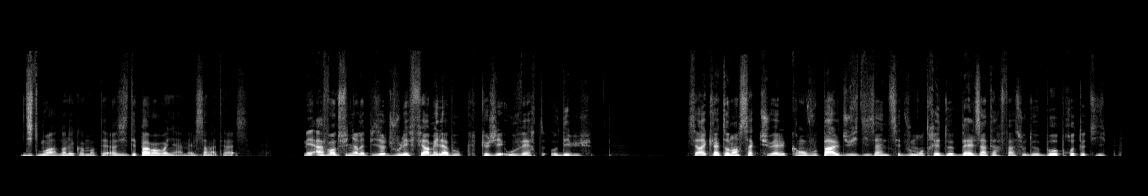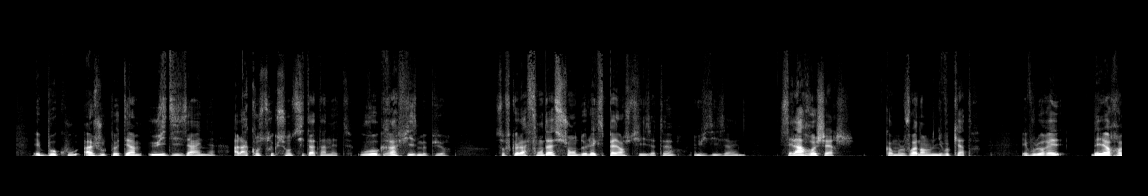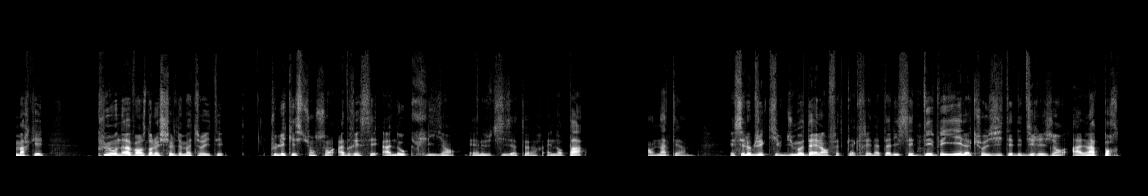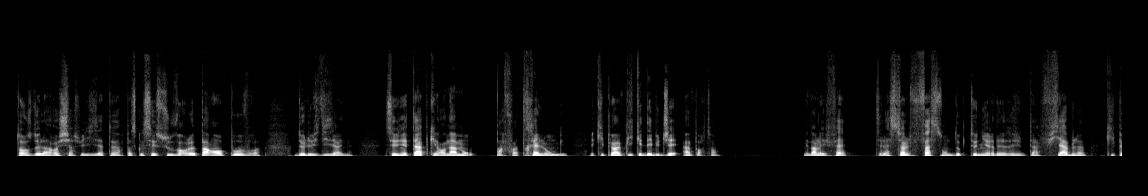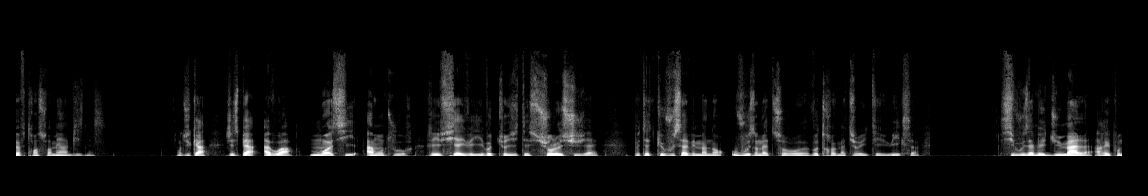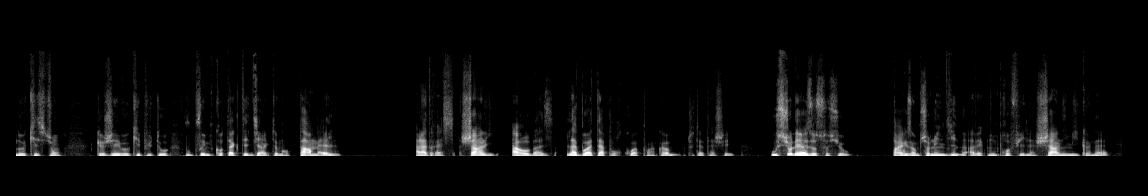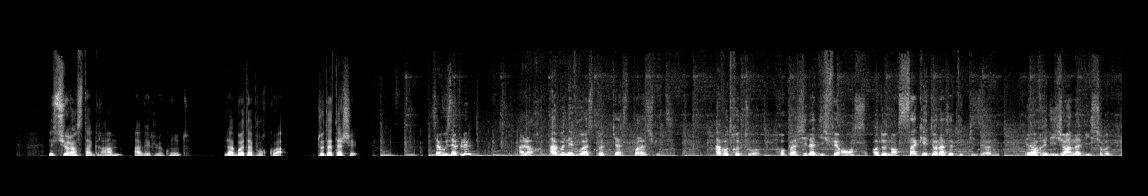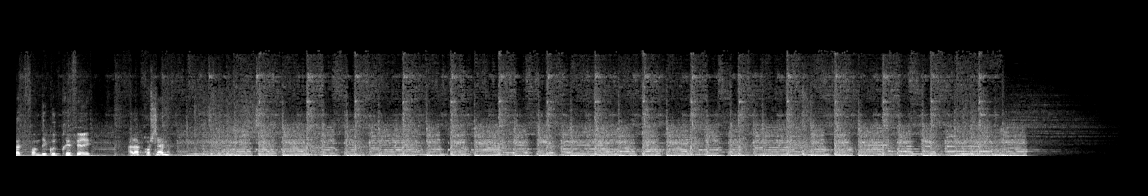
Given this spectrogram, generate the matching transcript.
Dites-moi dans les commentaires, n'hésitez pas à m'envoyer un mail, ça m'intéresse. Mais avant de finir l'épisode, je voulais fermer la boucle que j'ai ouverte au début. C'est vrai que la tendance actuelle, quand on vous parle du design, c'est de vous montrer de belles interfaces ou de beaux prototypes. Et beaucoup ajoutent le terme UI design à la construction de sites internet ou au graphisme pur. Sauf que la fondation de l'expérience utilisateur, UI design, c'est la recherche, comme on le voit dans le niveau 4. Et vous l'aurez d'ailleurs remarqué, plus on avance dans l'échelle de maturité, plus les questions sont adressées à nos clients et à nos utilisateurs et non pas en interne. Et c'est l'objectif du modèle en fait qu'a créé Nathalie, c'est d'éveiller la curiosité des dirigeants à l'importance de la recherche utilisateur parce que c'est souvent le parent pauvre de l'UX design. C'est une étape qui est en amont, parfois très longue et qui peut impliquer des budgets importants. Mais dans les faits, c'est la seule façon d'obtenir des résultats fiables qui peuvent transformer un business. En tout cas, j'espère avoir, moi aussi, à mon tour, réussi à éveiller votre curiosité sur le sujet. Peut-être que vous savez maintenant où vous en êtes sur euh, votre maturité UX. Si vous avez du mal à répondre aux questions que j'ai évoquées plus tôt, vous pouvez me contacter directement par mail à l'adresse charlie.laboitapourquoi.com, tout attaché, ou sur les réseaux sociaux, par exemple sur LinkedIn avec mon profil Charlie Miconnet, et sur Instagram avec le compte La boîte à pourquoi tout attaché. Ça vous a plu? Alors abonnez-vous à ce podcast pour la suite. A votre tour, propagez la différence en donnant 5 étoiles à cet épisode et en rédigeant un avis sur votre plateforme d'écoute préférée. À la prochaine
